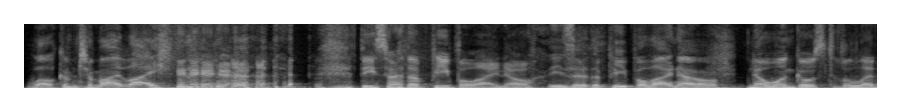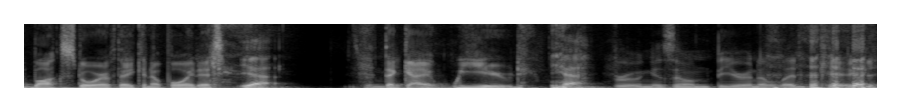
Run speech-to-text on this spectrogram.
Welcome to my life. These are the people I know. these are the people I know. No one goes to the lead box store if they can avoid it. Yeah, that guy weird. yeah. Brewing his own beer in a lead keg.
